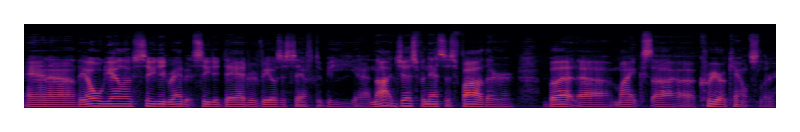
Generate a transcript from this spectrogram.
And uh, the old yellow suited, rabbit suited dad reveals himself to be uh, not just Vanessa's father, but uh, Mike's uh, career counselor.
